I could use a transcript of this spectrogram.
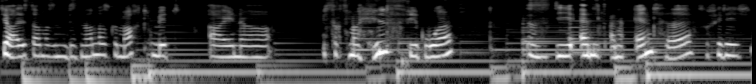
Ja, ist damals ein bisschen anders gemacht mit einer, ich sag's mal, Hilfsfigur die ähnelt einer Ente, so viel ich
